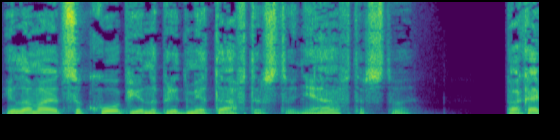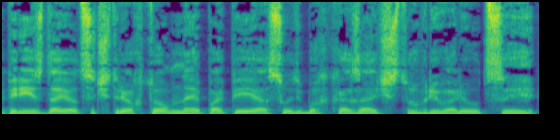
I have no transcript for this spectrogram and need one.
и ломаются копья на предмет авторства, не авторства. Пока переиздается четырехтомная эпопея о судьбах казачества в революции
